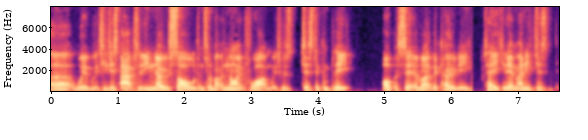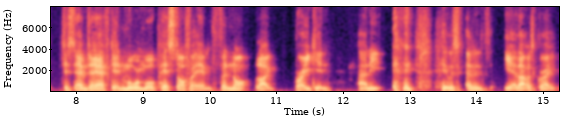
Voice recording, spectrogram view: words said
uh, with, which he just absolutely no sold until about the ninth one, which was just a complete opposite of like the Cody taking him, and he just just MJF getting more and more pissed off at him for not like breaking, and he it was and it's, yeah, that was great.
